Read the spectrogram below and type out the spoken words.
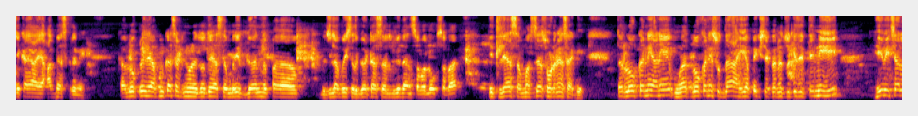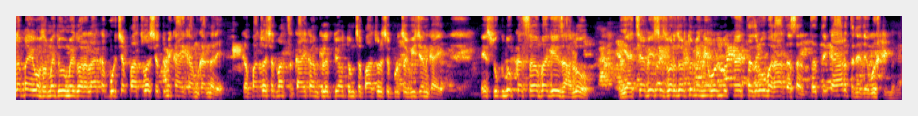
जे काय आहे अभ्यासक्रम आहे. का लोकप्रतिनिधी आपण कशासाठी निवडून येतो त्या संबंधित गण जिल्हा परिषद गट असेल विधानसभा लोकसभा तिथल्या समस्या सोडवण्यासाठी. तर लोकांनी आणि मुळात लोकांनी सुद्धा ही अपेक्षा करणं चुकीचं आहे. त्यांनीही हे विचारलं पाहिजे हो, उमेदवाराला का पुढच्या पाच वर्षात तुम्ही काय काम करणार आहे? का पाच वर्षात मागचं काय काम केलं किंवा तुमचं पाच वर्ष पुढचं विजन काय आहे? हे सुखदुःखात सहभागी झालो याच्या बेसिसवर जर तुम्ही निवडणूक जर उभं राहत असाल तर ते काय अर्थ नाही त्या गोष्टीमध्ये.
